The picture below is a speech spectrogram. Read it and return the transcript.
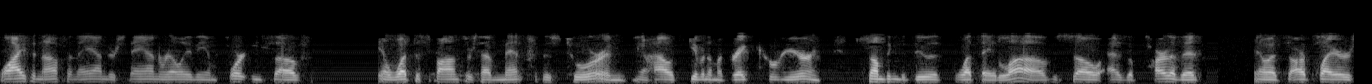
wise enough and they understand really the importance of you know what the sponsors have meant for this tour and you know how it's given them a great career and something to do with what they love. So as a part of it you know it's our players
